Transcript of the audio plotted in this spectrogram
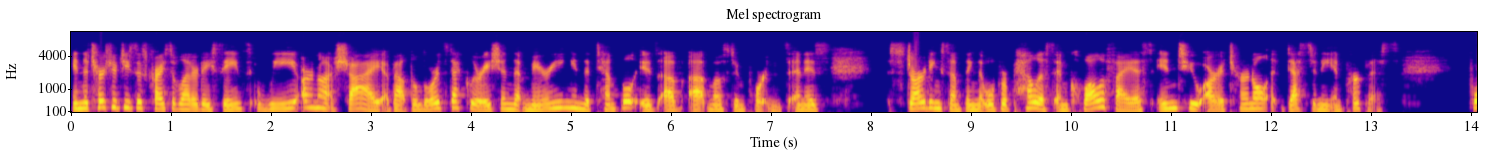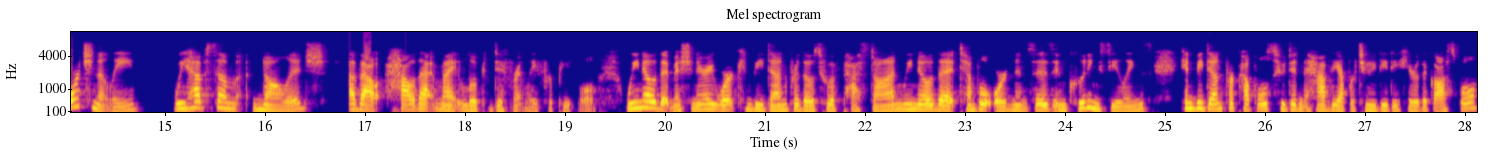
In the Church of Jesus Christ of Latter day Saints, we are not shy about the Lord's declaration that marrying in the temple is of utmost importance and is starting something that will propel us and qualify us into our eternal destiny and purpose. Fortunately, we have some knowledge about how that might look differently for people. We know that missionary work can be done for those who have passed on. We know that temple ordinances, including sealings, can be done for couples who didn't have the opportunity to hear the gospel.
